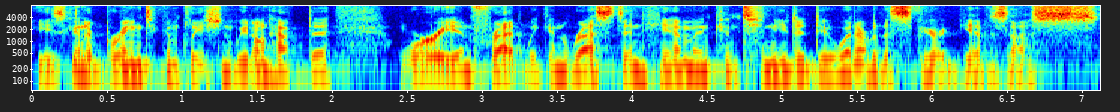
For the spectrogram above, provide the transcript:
He's going to bring to completion. We don't have to worry and fret. We can rest in Him and continue to do whatever the Spirit gives us.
